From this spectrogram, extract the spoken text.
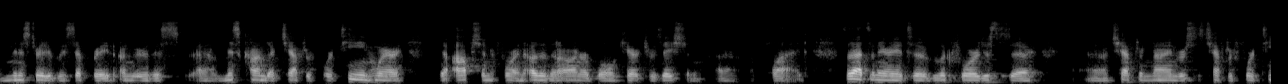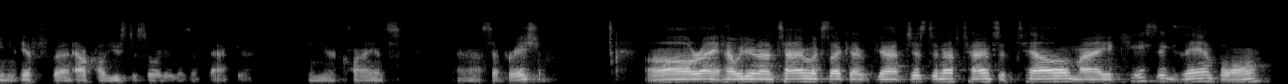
administratively separate under this uh, misconduct Chapter 14, where the option for an other than honorable characterization applied. So that's an area to look for, just uh, uh, chapter 9 versus chapter 14, if an alcohol use disorder was a factor in your client's uh, separation. All right, how are we doing on time? Looks like I've got just enough time to tell my case example.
